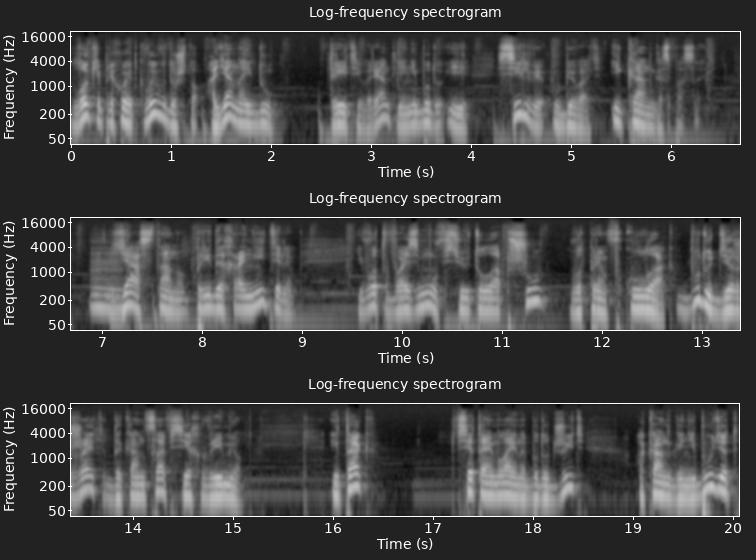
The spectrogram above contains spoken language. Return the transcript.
Локи приходит к выводу, что а я найду третий вариант, я не буду и Сильви убивать, и Канга спасать. Угу. Я стану предохранителем, и вот возьму всю эту лапшу, вот прям в кулак, буду держать до конца всех времен. И так все таймлайны будут жить, а Канга не будет.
